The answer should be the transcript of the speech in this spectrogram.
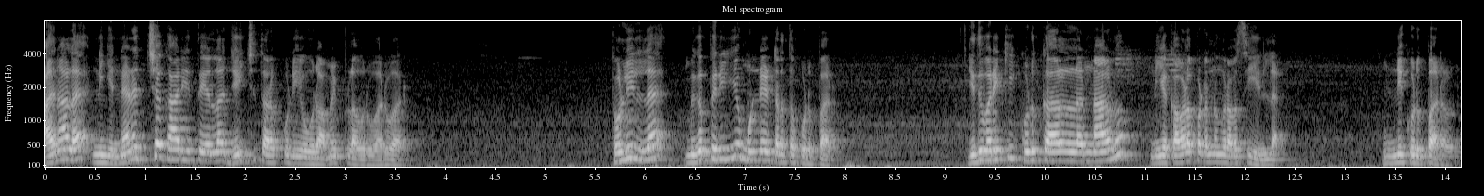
அதனால் நீங்கள் நினச்ச காரியத்தை எல்லாம் ஜெயிச்சு தரக்கூடிய ஒரு அமைப்பில் அவர் வருவார். தொழிலில் மிகப்பெரிய முன்னேற்றத்தை கொடுப்பார். இது வரைக்கும் கொடுக்கலன்னாலும் நீங்கள் கவலைப்படணுங்கிற அவசியம் இல்லை. இன்னி கொடுப்பார் அவர்.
